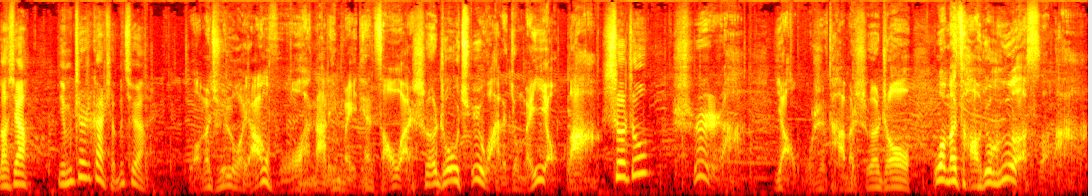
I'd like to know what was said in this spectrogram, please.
老乡，你们这是干什么去啊？我们去洛阳府，那里每天早晚赊粥，去晚了就没有了。赊粥？是啊，要不是他们赊粥，我们早就饿死了。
